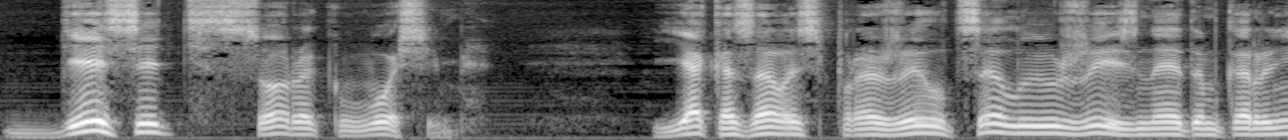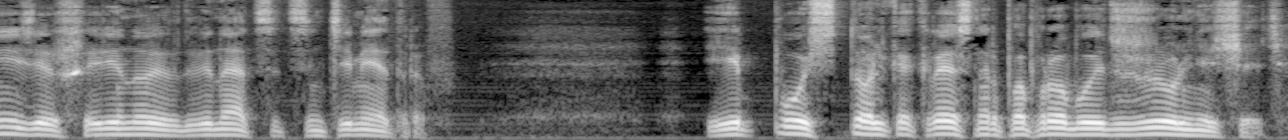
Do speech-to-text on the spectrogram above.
«Десять сорок восемь». Я, казалось, прожил целую жизнь на этом карнизе шириной в двенадцать сантиметров. И пусть только Креснер попробует жульничать.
